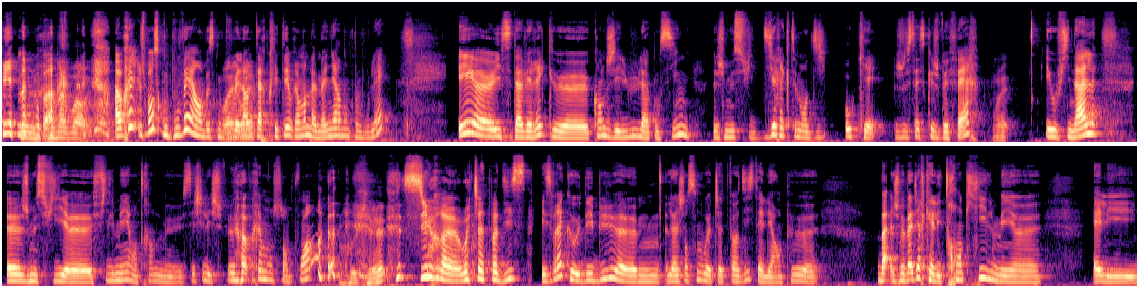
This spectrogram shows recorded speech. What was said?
rien à Rien voir. à voir. Après, je pense qu'on pouvait, hein, parce qu'on Ouais, pouvait ouais. l'interpréter vraiment de la manière dont on voulait. Et euh, il s'est avéré que euh, quand j'ai lu la consigne, je me suis directement dit, ok, je sais ce que je vais faire. Ouais. Et au final, euh, je me suis filmée en train de me sécher les cheveux après mon shampoing sur Watch Out for This. Et c'est vrai qu'au début, la chanson de Watch Out for This, elle est un peu... bah, je vais pas dire qu'elle est tranquille, mais elle est...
